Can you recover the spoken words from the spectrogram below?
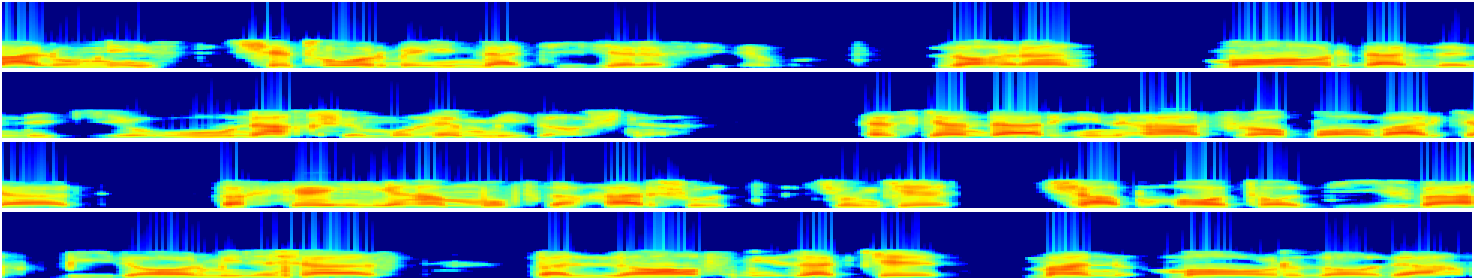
معلوم نیست چطور به این نتیجه رسیده بود. ظاهرا مار در زندگی او نقش مهمی داشته اسکندر این حرف را باور کرد و خیلی هم مفتخر شد چون که شبها تا دیر وقت بیدار می نشست و لاف می‌زد که من مارزاده ام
